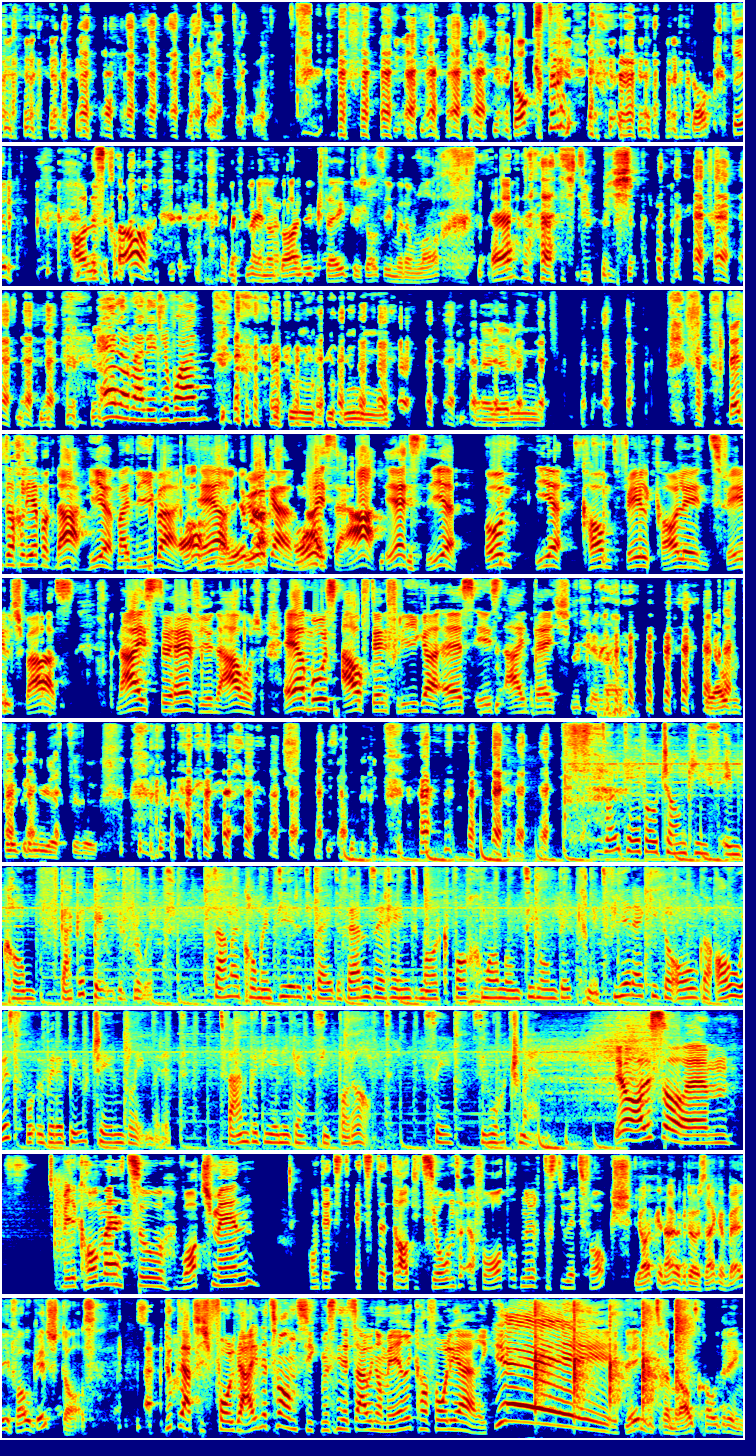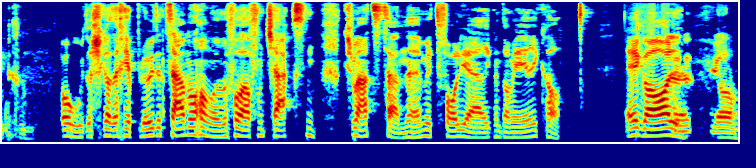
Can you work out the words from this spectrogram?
oh Gott, oh Gott. Doktor? Doktor? Alles klar. Wir haben noch gar nicht gesagt, du schon sind wir am Lachen. Ja, das ist typisch. Hello, my little one. hey, ja, Ruf. Dann doch lieber, na, hier, mein Lieber, Ja, der mein Lieber. Bürger, Oh. Ah, jetzt, hier. Und hier kommt Phil Collins, viel Spaß. Nice to have you in our show. Er muss auf den Flieger, es ist ein Pech. Genau. Ja, auf den Flüger müssen, du. Zwei TV-Junkies im Kampf gegen Bilderflut. Zusammen kommentieren die beiden Fernsehkinder Mark Bachmann und Simon Dick mit viereckigen Augen alles, was über einen Bildschirm glimmert. Die Fernbedienungen sind parat. Sie sind Watchmen. Ja, also, ähm, willkommen zu Watchmen. Und jetzt, jetzt die Tradition erfordert nicht, dass du jetzt fragst. Ja, genau, ich würde sagen, welche Folge ist das? Äh, Du glaubst, es ist Folge 21. Wir sind jetzt auch in Amerika volljährig. Yay! Nein, jetzt können wir Alkohol trinken. Oh, das ist gerade ein bisschen blöder Zusammenhang, wenn wir vorher von Jackson geschwätzt haben, hä, mit volljährig und Amerika. Egal. Äh, ja,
